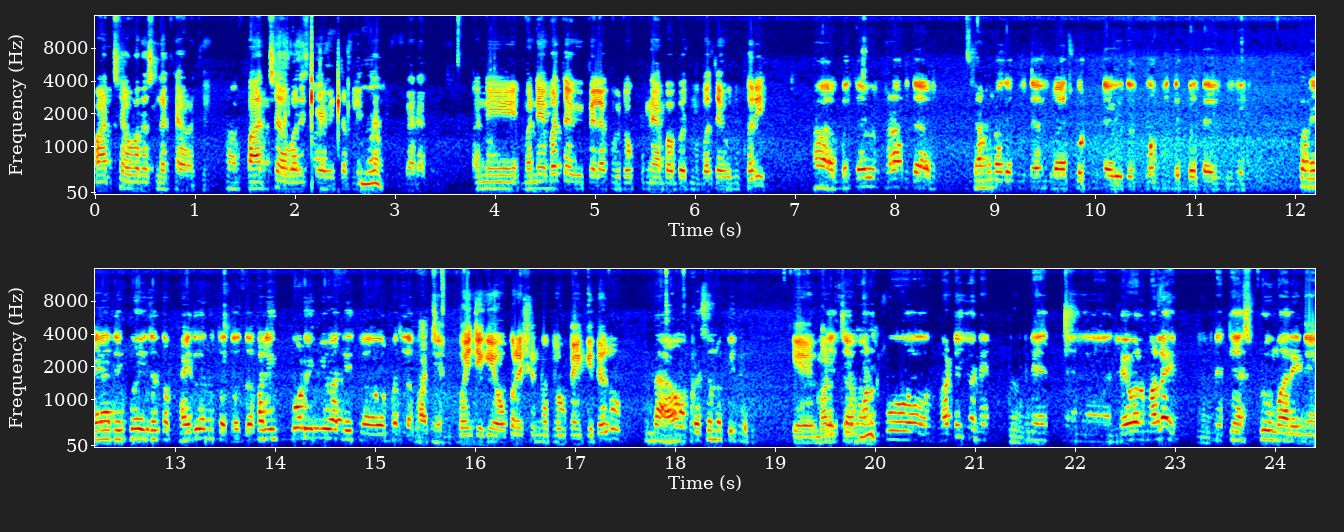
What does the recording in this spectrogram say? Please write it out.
પાંચ છ વર્ષ લખાવ્યા છે. પાંચ છ વર્ષથી આવી તકલીફ બરાબર. અને મને બતાવ્યું પેલા કોઈ ડોક્ટરને આ બાબતમાં બતાવ્યું ખરી? હા બતાવ્યું ઘણા બધા જામનગર બતાવ્યું રાજકોટ બતાવ્યું હતું પોરબંદર બતાવ્યું હતું પણ એનાથી કોઈ જતો ફાયદો નતો થતો. તો ખાલી ગોળી પીવાથી મતલબ હતો. કોઈ જગ્યાએ ઓપરેશનનું કેવું કઈ કીધેલું? ના ઓપરેશન કીધું. કે મણકો હટી ગયો ને અને લેવલમાં લઈ અને ત્યાં સ્ક્રૂ મારીને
